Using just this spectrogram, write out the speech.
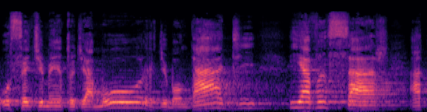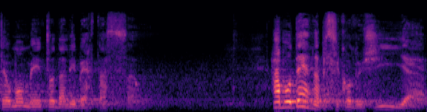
o sentimento de amor, de bondade e avançar até o momento da libertação. A moderna psicologia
